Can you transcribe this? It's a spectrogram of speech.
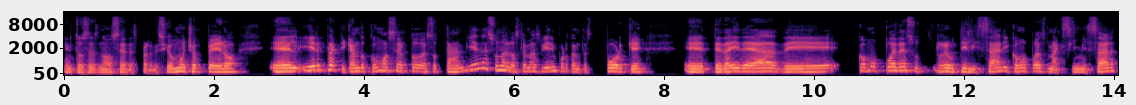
entonces no se desperdició mucho, pero el ir practicando cómo hacer todo esto también es uno de los temas bien importantes porque eh, te da idea de cómo puedes reutilizar y cómo puedes maximizar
